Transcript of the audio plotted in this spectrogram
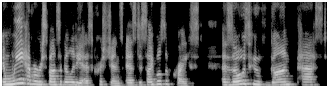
And we have a responsibility as Christians, as disciples of Christ, as those who've gone past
